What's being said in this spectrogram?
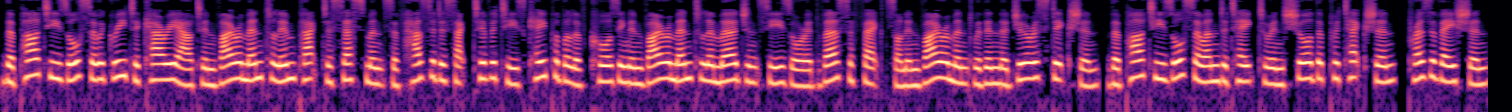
The parties also agree to carry out environmental impact assessments of hazardous activities capable of causing environmental emergencies or adverse effects on environment within the jurisdiction. The parties also undertake to ensure the protection, preservation,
